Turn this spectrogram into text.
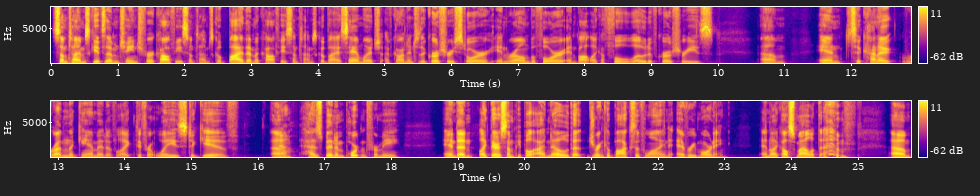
sometimes give them change for a coffee, sometimes go buy them a coffee, sometimes go buy a sandwich. I've gone into the grocery store in Rome before and bought like a full load of groceries. Um, and to kind of run the gamut of like different ways to give um, has been important for me. And then, like, there are some people I know that drink a box of wine every morning, and like, I'll smile at them. um,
